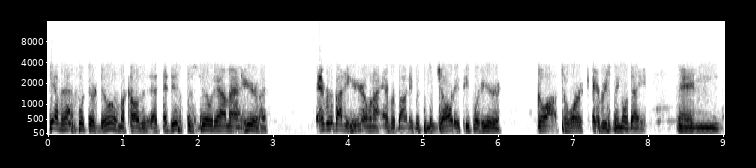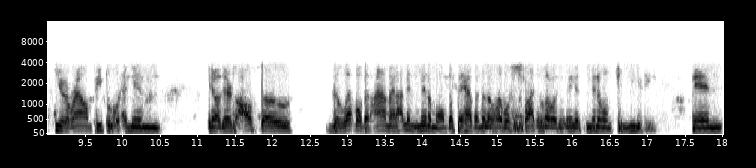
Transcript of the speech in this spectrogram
Yeah, I mean that's what they're doing because at, at this facility I'm at here, like everybody here, well not everybody, but the majority of people here go out to work every single day and you're around people. And then, you know, there's also the level that I'm at. I'm in minimum, but they have another level slightly lower than me that's minimum community. And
